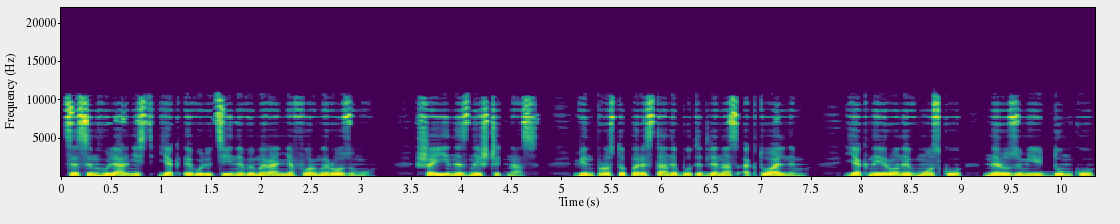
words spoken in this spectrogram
це сингулярність як еволюційне вимирання форми розуму. Шаї не знищить нас, він просто перестане бути для нас актуальним, як нейрони в мозку не розуміють думку,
